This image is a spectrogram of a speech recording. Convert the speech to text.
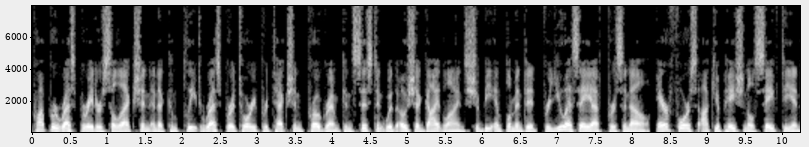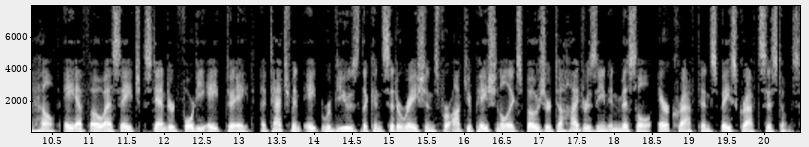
proper respirator selection and a complete respiratory protection program consistent with OSHA guidelines should be implemented. For USAF personnel, Air Force Occupational Safety and Health AFOSH Standard 48-8, Attachment 8 reviews the considerations for occupational exposure to hydrazine in missile, aircraft and spacecraft systems.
